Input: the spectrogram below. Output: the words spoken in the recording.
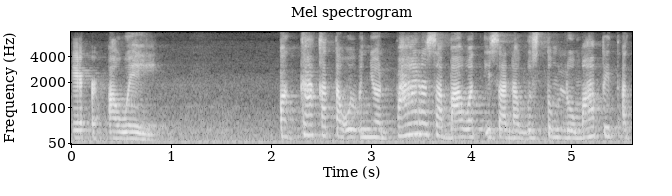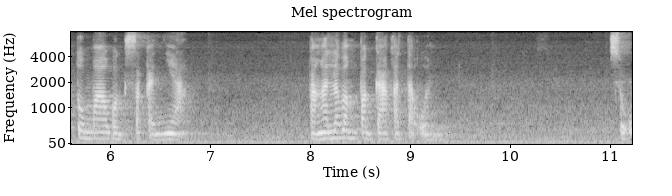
air away pagkakataon yon para sa bawat isa na gustong lumapit at tumawag sa Kanya. Pangalawang pagkakataon. So,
